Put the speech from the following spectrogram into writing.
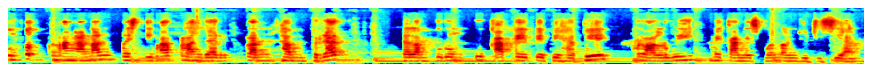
untuk penanganan peristiwa pelanggaran HAM berat dalam kurung UKP PBHB melalui mekanisme non yudisial.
